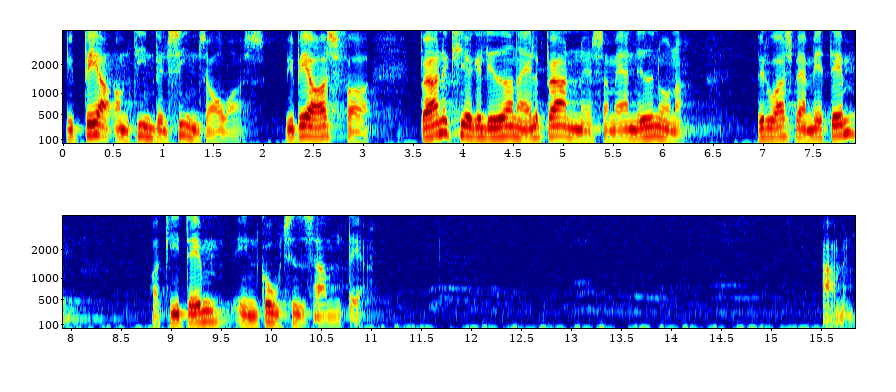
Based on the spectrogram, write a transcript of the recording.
Vi beder om din velsignelse over os. Vi beder også for børnekirkelederne, alle børnene, som er nedenunder. Vil du også være med dem og give dem en god tid sammen der. Amen.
